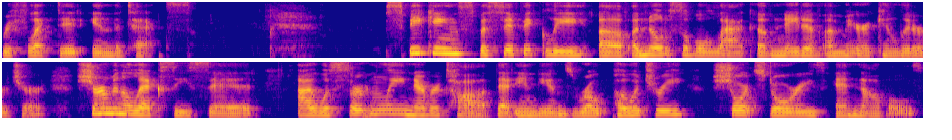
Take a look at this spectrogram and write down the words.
reflected in the text. Speaking specifically of a noticeable lack of Native American literature, Sherman Alexie said, I was certainly never taught that Indians wrote poetry, short stories, and novels.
